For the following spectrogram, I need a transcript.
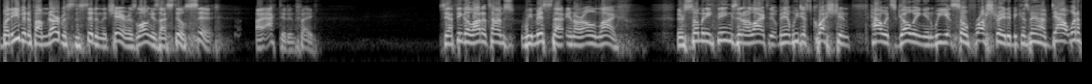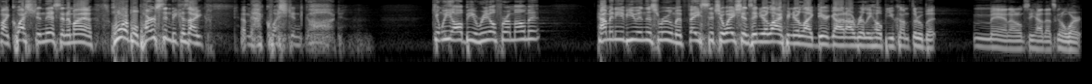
But even if I'm nervous to sit in the chair, as long as I still sit, I acted in faith. See, I think a lot of times we miss that in our own life. There's so many things in our life that, man, we just question how it's going and we get so frustrated because, man, I have doubt. What if I question this? And am I a horrible person because I, I, mean, I questioned God? Can we all be real for a moment? How many of you in this room have faced situations in your life and you're like, Dear God, I really hope you come through, but man, I don't see how that's going to work?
